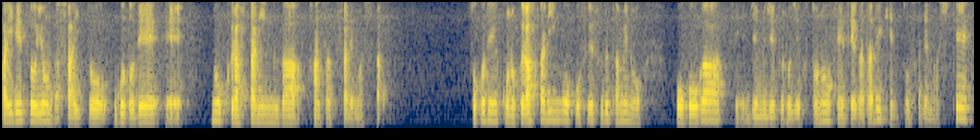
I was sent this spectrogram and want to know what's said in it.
配列を読んだサイトごとでのクラスタリングが観察されました。そこでこのクラスタリングを補正するための方法が GEMJ プロジェクトの先生方で検討されまして、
